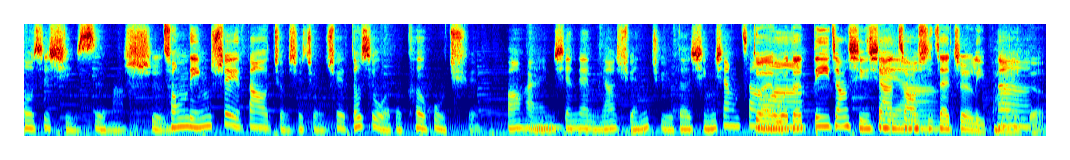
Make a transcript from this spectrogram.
都是喜事嘛，是。从零岁到九十九岁都是我的客户群，包含现在你要选举的形象照，对，我的第一张形象照是在这里拍的，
